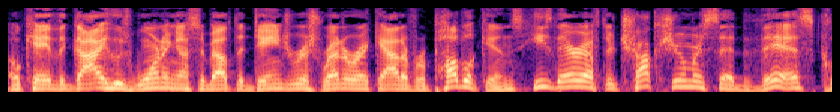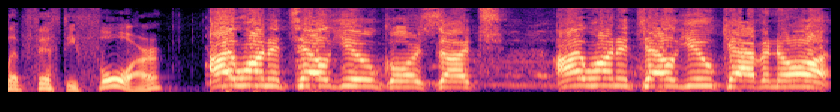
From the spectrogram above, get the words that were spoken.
Okay. The guy who's warning us about the dangerous rhetoric out of Republicans. He's there after Chuck Schumer said this, clip 54. I want to tell you, Gorsuch. I want to tell you, Kavanaugh.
